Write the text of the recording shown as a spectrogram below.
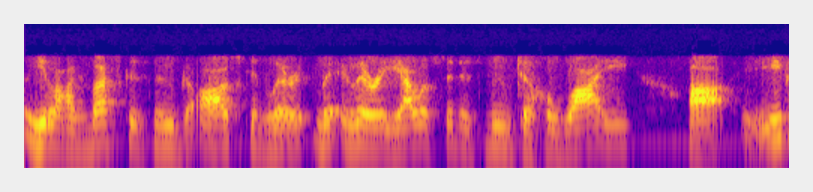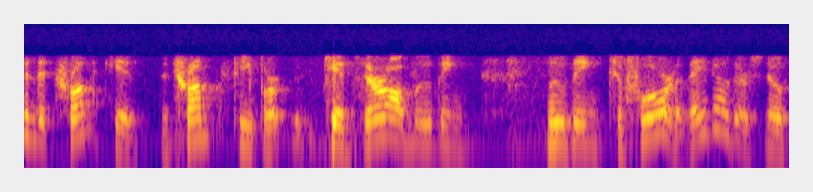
Elon Musk has moved to Austin. Larry, Larry Ellison has moved to Hawaii. Uh, even the Trump kids, the Trump people, kids, they're all moving moving to Florida. They know there's no.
